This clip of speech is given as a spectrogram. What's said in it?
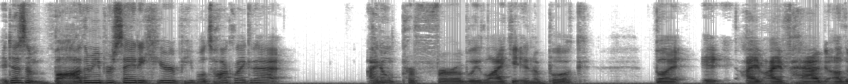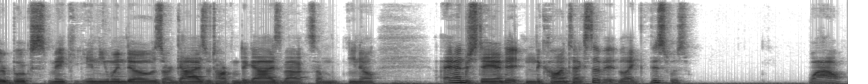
it doesn't bother me per se to hear people talk like that. I don't preferably like it in a book, but it I, I've had other books make innuendos or guys are talking to guys about some, you know, I understand it in the context of it. Like this was wow.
